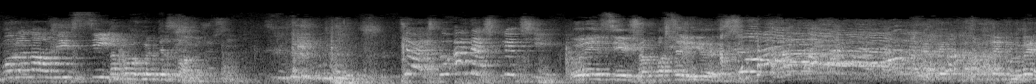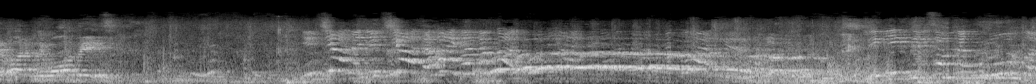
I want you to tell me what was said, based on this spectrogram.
Борона у вівсі. Та повиходьте з вами ж усі. Дядьку, а де ж ключі? Вони всі, щоб посивіли. Щоб були гарні молодиці. Дівчата, дівчата, гайда до хати! Дивіться, вона кругла,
